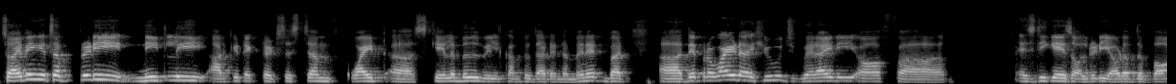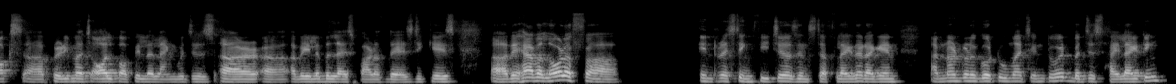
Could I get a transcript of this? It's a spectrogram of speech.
So I think it's a pretty neatly architected system, quite scalable. We'll come to that in a minute, but they provide a huge variety of SDK is already out of the box. Uh, pretty much all popular languages are uh, available as part of the SDKs. Uh, they have a lot of uh, interesting features and stuff like that. Again, I'm not going to go too much into it, but just highlighting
